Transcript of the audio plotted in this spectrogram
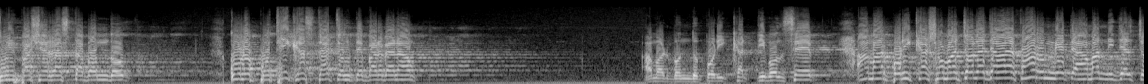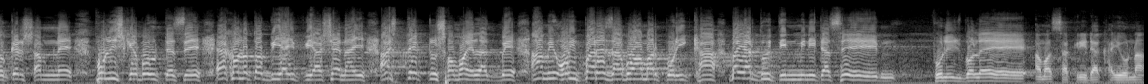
দুই পাশের রাস্তা বন্ধ। কোন পথিক রাস্তা চলতে পারবে না। আমার বন্ধু পরীক্ষার্থী বলছে, আমার পরীক্ষার সময় চলে যায়, ফার্ম গেটে আমার নিজের চোখের সামনে পুলিশকে বলতেছে, এখনও তো বিআইপি আসে নাই, আসতে একটু সময় লাগবে, আমি ওই পারে যাব আমার পরীক্ষা। ভাই, আর দুই তিন মিনিট আছে। পুলিশ বলে, আমার চাকরিটা খাইও না।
